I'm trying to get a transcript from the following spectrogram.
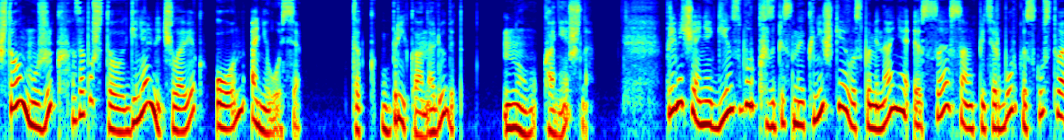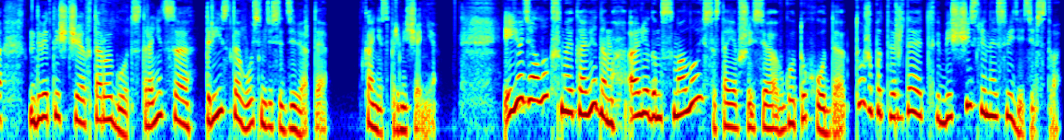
что он мужик, за то, что гениальный человек, он, а не Ося. Так Брика она любит? Ну, конечно. Примечание Гинзбург, записные книжки, воспоминания, эссе, Санкт-Петербург, искусство, 2002 год, страница 389. Конец примечания. Ее диалог с маяковедом Олегом Смолой, состоявшийся в год ухода, тоже подтверждает бесчисленные свидетельства.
